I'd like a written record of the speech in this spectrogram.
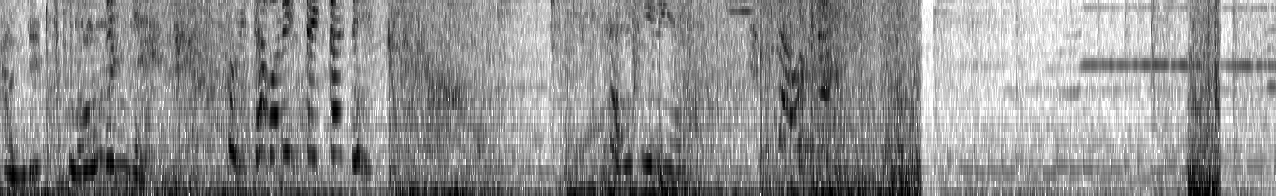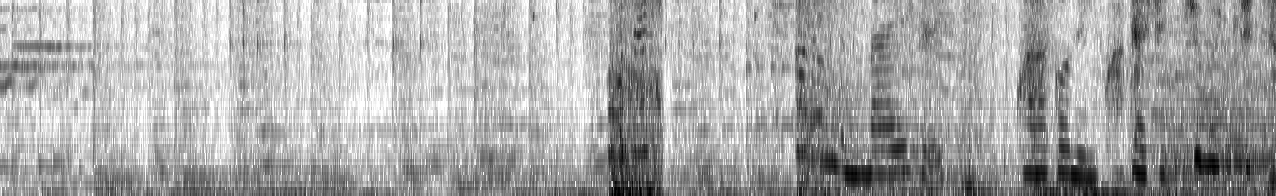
반딧불 모든 게 불타버릴 때까지! 살기 위해 말들 과거는 과 다시 춤을 추죠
